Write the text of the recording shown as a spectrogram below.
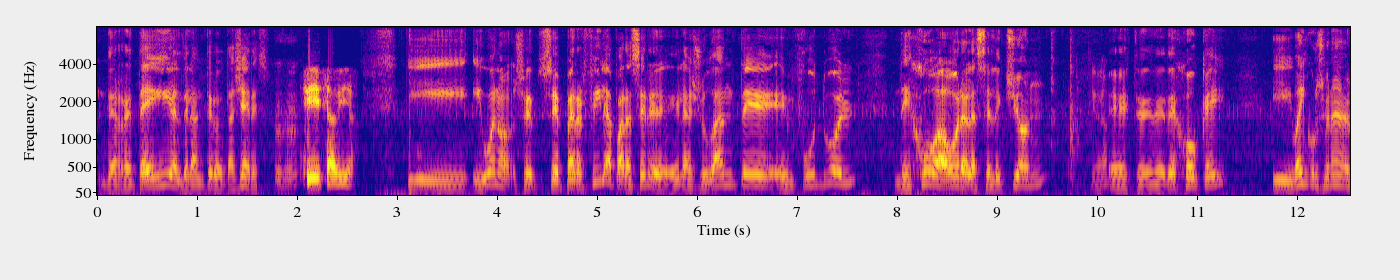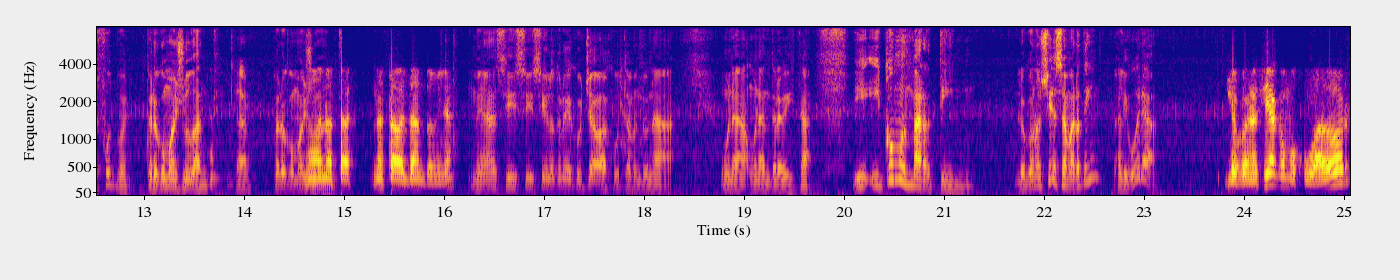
de Retegui, el delantero de Talleres. Sí, sabía. Y, y bueno, se, se perfila para ser el, el ayudante en fútbol. Dejó ahora la selección. Este, de, de hockey y va a incursionar en el fútbol, pero como ayudante. Claro. Pero como No, ayudante. no, está, no estaba al tanto, mirá. Mirá, sí, sí, sí, el otro día escuchaba justamente una, una, una entrevista. ¿Y, y cómo es Martín? ¿Lo conocías a Martín, Aligüera? Lo conocía como jugador,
